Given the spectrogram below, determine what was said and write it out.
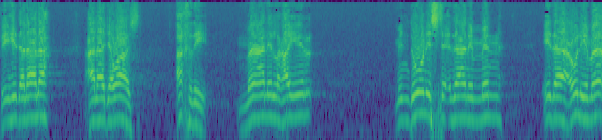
فيه دلالة على جواز أخذ مال الغير من دون استئذان منه إذا علم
